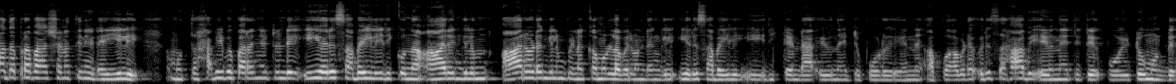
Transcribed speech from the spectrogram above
മതപ്രഭാഷണത്തിനിടയിൽ മുത്ത് ഹബീബ് പറഞ്ഞിട്ടുണ്ട് ഈ ഒരു സഭയിൽ ഇരിക്കുന്ന ആരെങ്കിലും ആരോടെങ്കിലും പിണക്കമുള്ളവരുണ്ടെങ്കിൽ ഈ ഒരു സഭയിൽ ഇരിക്കേണ്ട എഴുന്നേറ്റ് പോടുക എന്ന്. അപ്പോൾ അവിടെ ഒരു സഹാബി എഴുന്നേറ്റിട്ട് പോയിട്ടുമുണ്ട്.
